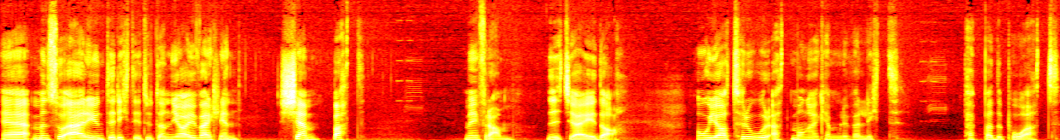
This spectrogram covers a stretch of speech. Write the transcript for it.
Eh, men så är det ju inte riktigt utan jag har ju verkligen kämpat mig fram dit jag är idag. Och jag tror att många kan bli väldigt peppade på att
